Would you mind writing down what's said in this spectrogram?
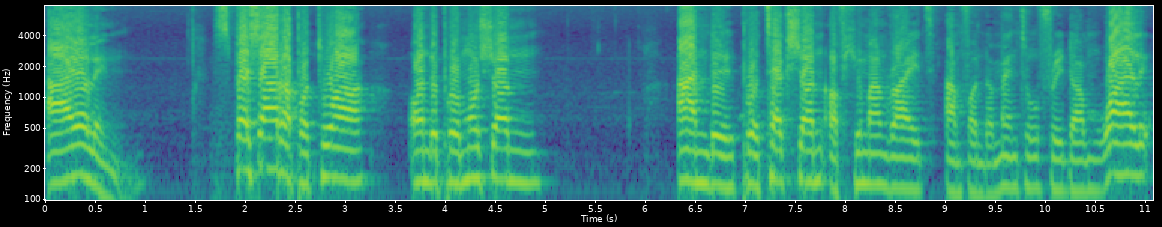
Ireland, Special Rapporteur on the promotion and the protection of human rights and fundamental freedom while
